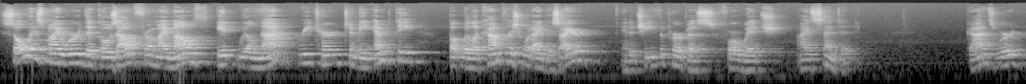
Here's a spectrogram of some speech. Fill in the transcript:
so is my word that goes out from my mouth. It will not return to me empty, but will accomplish what I desire and achieve the purpose for which I sent it. God's word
